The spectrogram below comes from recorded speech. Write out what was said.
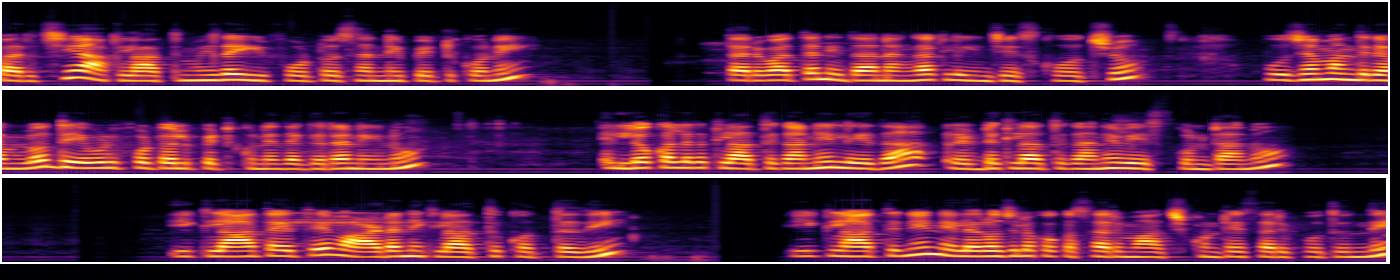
పరిచి ఆ క్లాత్ మీద ఈ ఫొటోస్ అన్నీ పెట్టుకొని తర్వాత నిదానంగా క్లీన్ చేసుకోవచ్చు. పూజా మందిరంలో దేవుడి ఫోటోలు పెట్టుకునే దగ్గర నేను ఎల్లో కలర్ క్లాత్ కానీ లేదా రెడ్ క్లాత్ కానీ వేసుకుంటాను. ఈ క్లాత్ అయితే వాడని క్లాత్ కొత్తది. ఈ క్లాత్ని నెల రోజులకు ఒకసారి మార్చుకుంటే సరిపోతుంది.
